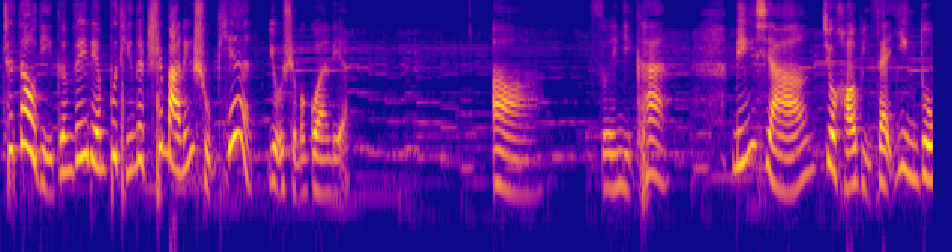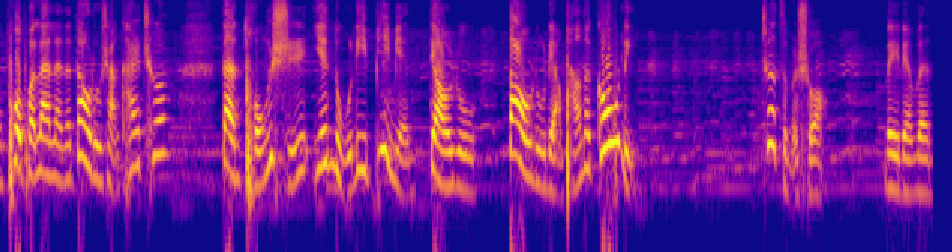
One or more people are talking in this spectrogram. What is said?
这到底跟威廉不停的吃马铃薯片有什么关联？啊，所以你看，冥想就好比在印度破破烂烂的道路上开车，但同时也努力避免掉入道路两旁的沟里。这怎么说？威廉问。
